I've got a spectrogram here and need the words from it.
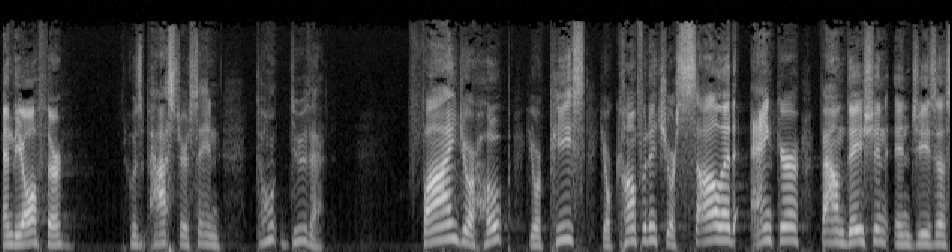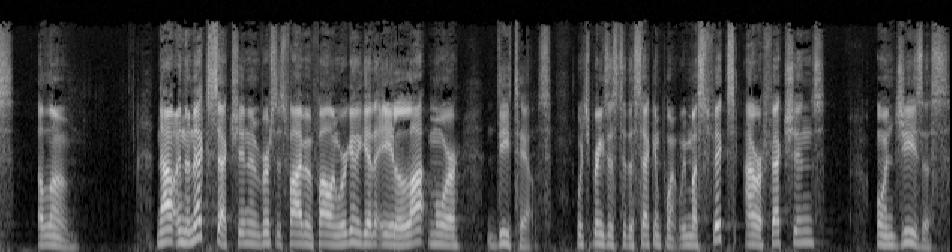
And the author, who was a pastor, saying, Don't do that. Find your hope, your peace, your confidence, your solid anchor foundation in Jesus alone. Now, in the next section, in verses 5 and following, we're going to get a lot more details, which brings us to the second point. We must fix our affections on Jesus,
